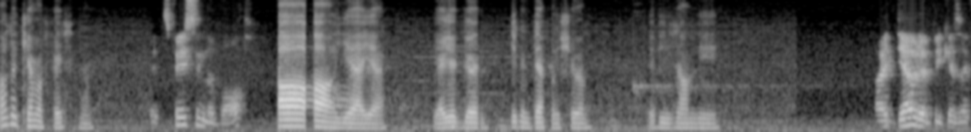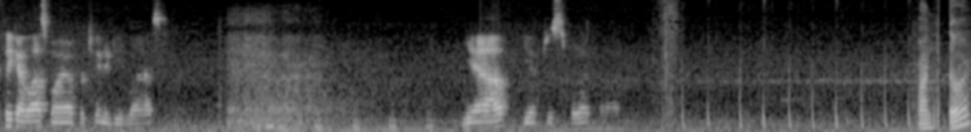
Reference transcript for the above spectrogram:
How's the camera facing him? It's facing the vault. Oh yeah, yeah, yeah. You're good. You can definitely shoot him if he's on the. I doubt it because I think I lost my opportunity last. Yeah, yep, just what I thought. Front door?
